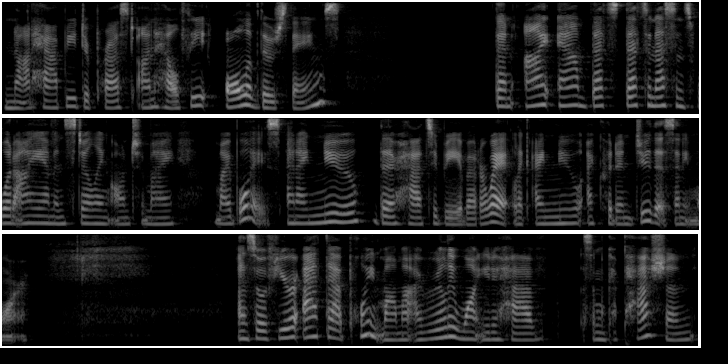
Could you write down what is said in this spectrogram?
not happy, depressed, unhealthy, all of those things, then I am that's that's in essence what I am instilling onto my my boys. And I knew there had to be a better way. Like I knew I couldn't do this anymore. And so if you're at that point, mama, I really want you to have some compassion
